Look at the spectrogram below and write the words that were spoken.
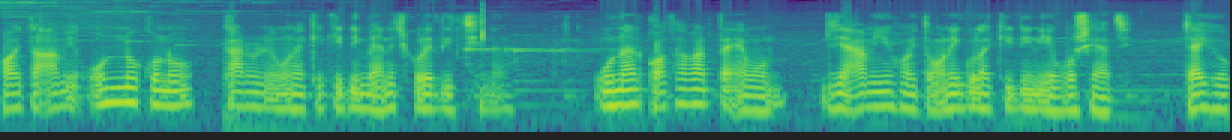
হয়তো আমি অন্য কোনো কারণে ওনাকে কিডনি ম্যানেজ করে দিচ্ছি না। ওনার কথাবার্তা এমন যে আমি হয়তো অনেকগুলো কিডনি নিয়ে বসে আছি। যাই হোক,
